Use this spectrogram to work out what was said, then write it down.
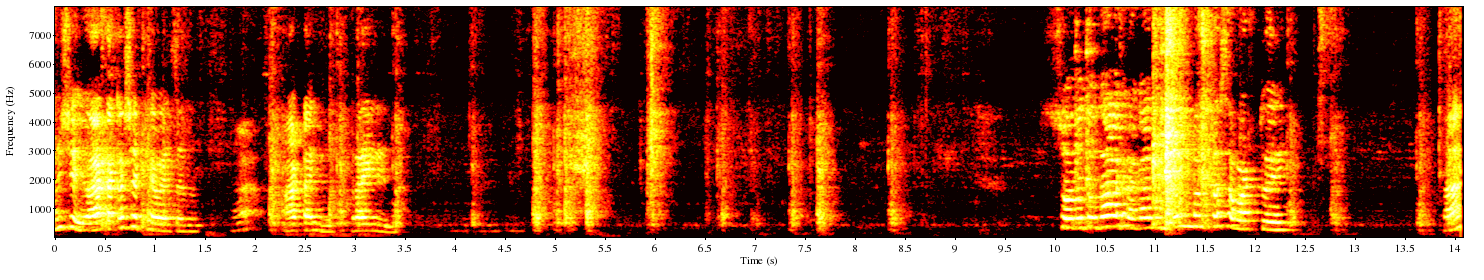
मनीषा ह्यो आटा कशात ठेवायचा तू? आटा घेऊन राहिलेला. सोनं तो घागरा घालून पण मग कसा वाटतोय? हा?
